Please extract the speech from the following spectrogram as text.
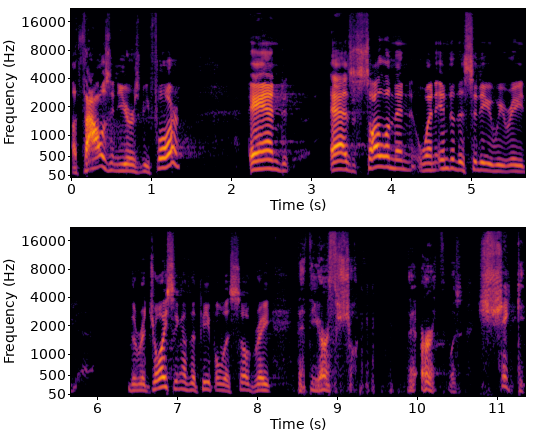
a thousand years before. And as Solomon went into the city, we read, the rejoicing of the people was so great that the earth shook. The earth was shaking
